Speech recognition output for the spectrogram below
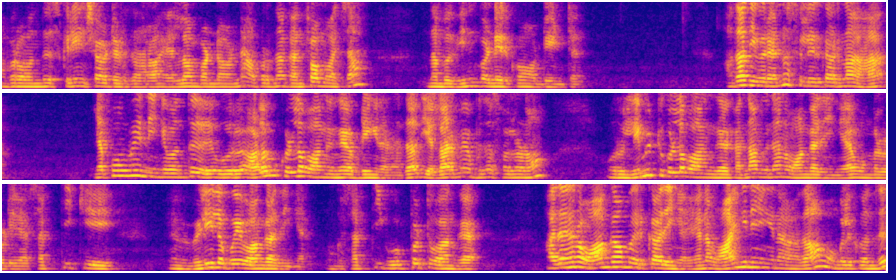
அப்புறம் வந்து ஸ்க்ரீன்ஷாட் எடுத்தாராம் எல்லாம் பண்ண உடனே அப்புறம் தான் கன்ஃபார்ம் ஆச்சான் நம்ம வின் பண்ணியிருக்கோம் அப்படின்ட்டு. அதாவது இவர் என்ன சொல்லியிருக்காருன்னா எப்போவுமே நீங்கள் வந்து ஒரு அளவுக்குள்ளே வாங்குங்க அப்படிங்கிறார். அதாவது எல்லாருமே அப்படி தான் சொல்லணும். ஒரு லிமிட்டுக்குள்ளே வாங்குங்க கண்ணாபின்னான்னு வாங்காதீங்க. உங்களுடைய சக்திக்கு வெளியில் போய் வாங்காதீங்க. உங்கள் சக்திக்கு உட்பட்டு வாங்க. அதே நேரம் வாங்காமல் இருக்காதீங்க. ஏன்னா வாங்கினீங்கன்னா தான் உங்களுக்கு வந்து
